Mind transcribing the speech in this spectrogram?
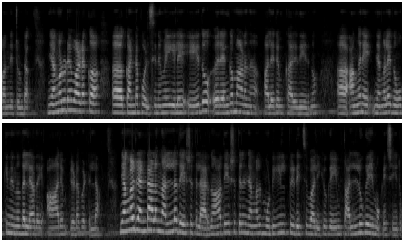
വന്നിട്ടുണ്ട്. ഞങ്ങളുടെ വഴക്ക് കണ്ടപ്പോൾ സിനിമയിലെ ഏതോ രംഗമാണെന്ന് പലരും കരുതിയിരുന്നു. അങ്ങനെ ഞങ്ങളെ നോക്കി നിന്നതല്ലാതെ ആരും ഇടപെട്ടില്ല. ഞങ്ങൾ രണ്ടാളും നല്ല ദേഷ്യത്തിലായിരുന്നു. ആ ദേഷ്യത്തിൽ ഞങ്ങൾ മുടിയിൽ പിടിച്ച് വലിക്കുകയും തല്ലുകയും ഒക്കെ ചെയ്തു.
